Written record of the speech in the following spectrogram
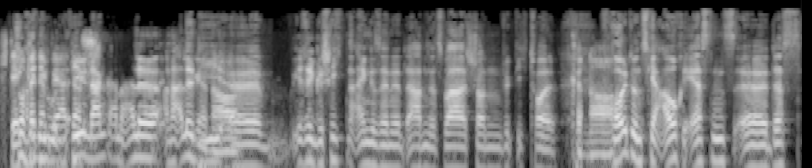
Ich denke, so, vielen das, Dank an alle, an alle, genau. die äh, ihre Geschichten eingesendet haben. Das war schon wirklich toll. Genau. Freut uns ja auch erstens, äh, dass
